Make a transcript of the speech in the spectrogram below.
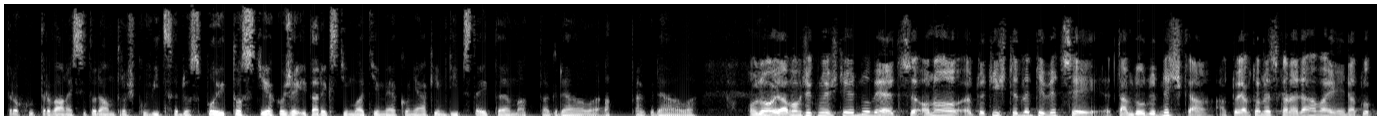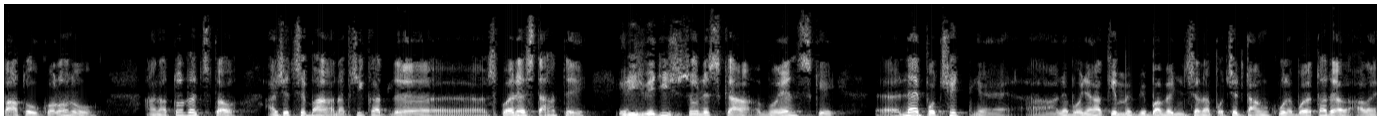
trochu trvá, než si to dám trošku více do spojitosti, jakože i tady s tím letím jako nějakým deep statem a tak dále a tak dále. Ono, já vám řeknu ještě jednu věc. Ono, totiž tyhle ty věci tam jdou do dneška a to, jak to dneska nedávají na tu pátou kolonu a na tohleto a že třeba například e, Spojené státy, i když vědí, že jsou dneska vojensky, ne početně, a, nebo nějakým vybavením se na počet tanků nebo letadel, ale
